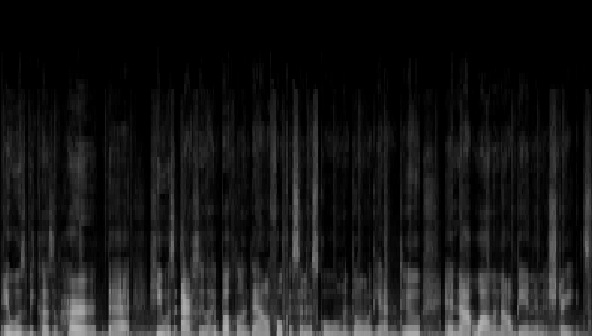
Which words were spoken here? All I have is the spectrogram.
it was because of her that he was actually like buckling down, focusing in school and doing what he had to do and not wilding out being in the streets.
